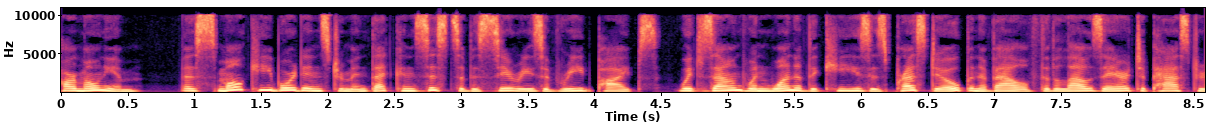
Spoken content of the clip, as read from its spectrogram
harmonium, a small keyboard instrument that consists of a series of reed pipes which sound when one of the keys is pressed to open a valve that allows air to pass through.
